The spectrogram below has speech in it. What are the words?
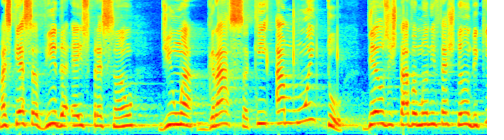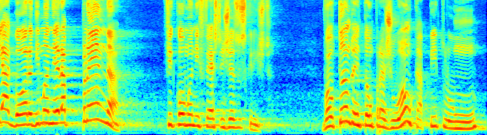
mas que essa vida é expressão de uma graça que há muito Deus estava manifestando e que agora, de maneira plena, ficou manifesto em Jesus Cristo. Voltando então para João capítulo 1,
